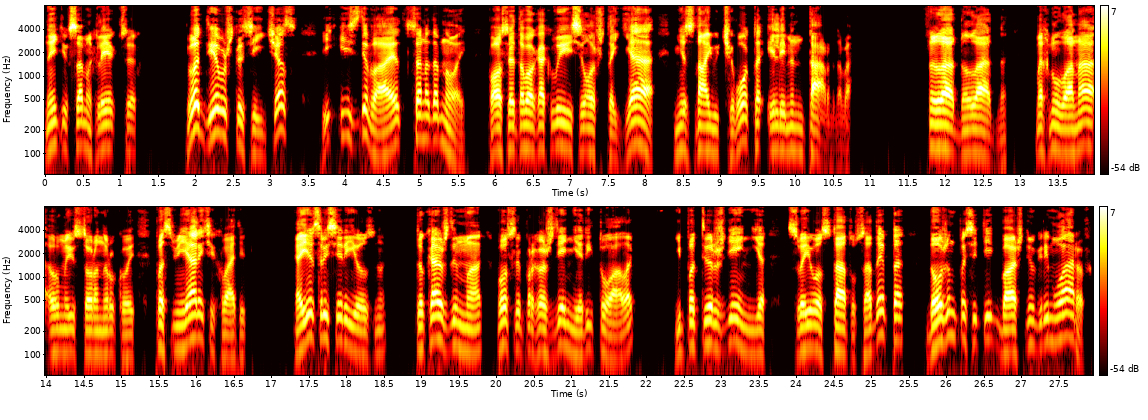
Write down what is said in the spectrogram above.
на этих самых лекциях, вот девушка сейчас и издевается надо мной, после того, как выяснила, что я не знаю чего-то элементарного. — Ладно, ладно, — махнула она в мою сторону рукой. — Посмеялись и хватит. А если серьезно, то каждый маг после прохождения ритуала и подтверждения своего статуса адепта должен посетить башню гримуаров.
